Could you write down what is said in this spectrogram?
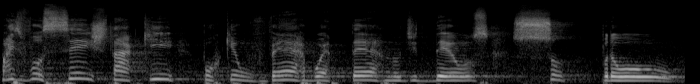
mas você está aqui porque o Verbo eterno de Deus soprou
